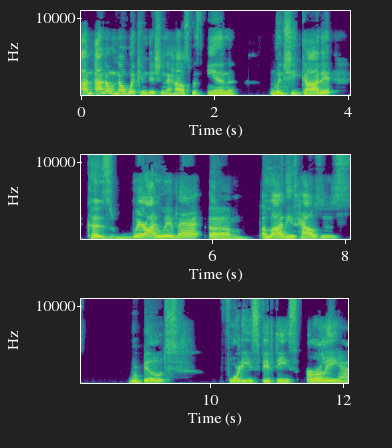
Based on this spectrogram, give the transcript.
I, I don't know what condition the house was in when she got it. Because where I live at, um, a lot of these houses were built 40s, 50s, early, yeah.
